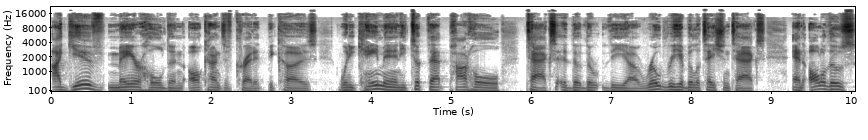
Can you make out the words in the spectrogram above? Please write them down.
I give Mayor Holden all kinds of credit because when he came in, he took that pothole tax, uh, the the, the uh, road rehabilitation tax, and all of those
